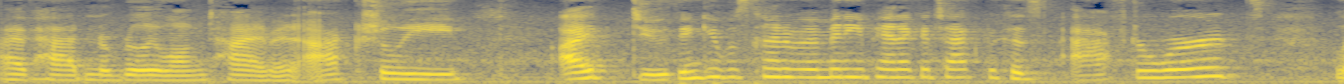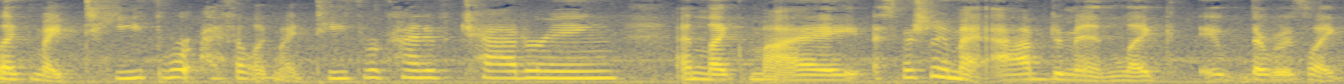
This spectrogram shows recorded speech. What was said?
I've had in a really long time. And actually I do think it was kind of a mini panic attack because afterwards like my teeth were i felt like my teeth were kind of chattering and like my especially my abdomen like it, there was like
